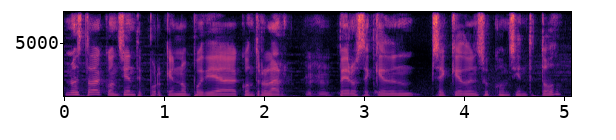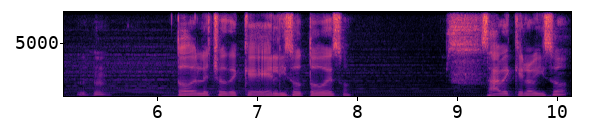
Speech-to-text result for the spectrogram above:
no estaba consciente porque no podía controlarlo, Ujú, pero se quedó, en, se quedó en su consciente todo. Todo el hecho de que él hizo todo eso. Sabe que lo hizo,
